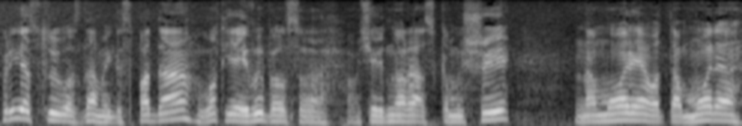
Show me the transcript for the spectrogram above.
приветствую вас, дамы и господа. Вот я и выбрался в очередной раз в Камыши на море. Вот там море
